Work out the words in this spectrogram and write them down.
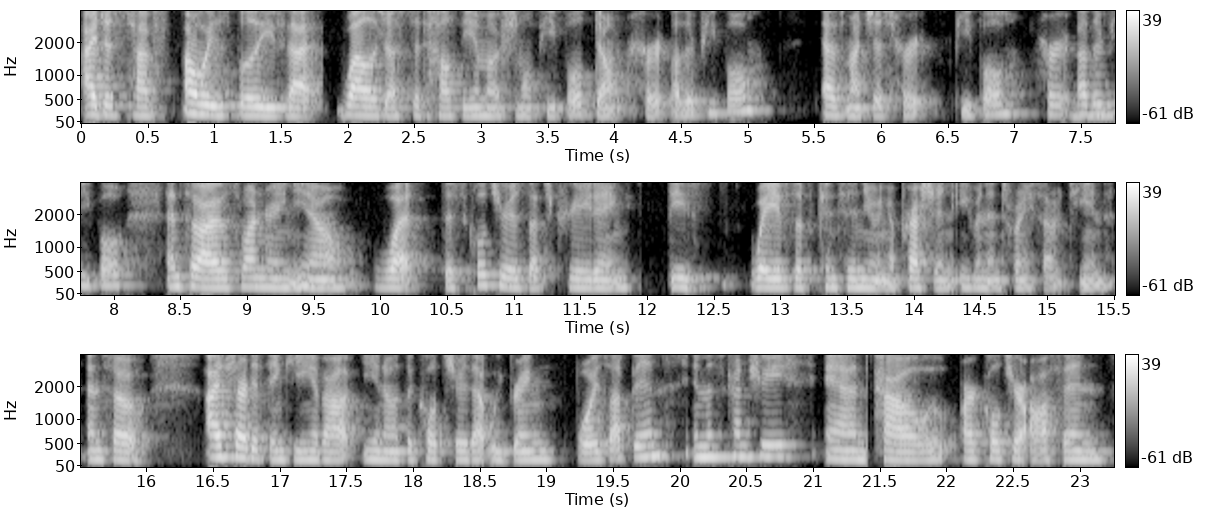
I just have always believed that well adjusted, healthy, emotional people don't hurt other people as much as hurt people hurt mm-hmm. other people. And so I was wondering, you know, what this culture is that's creating these waves of continuing oppression even in 2017. And so I started thinking about, you know, the culture that we bring boys up in in this country and how our culture often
